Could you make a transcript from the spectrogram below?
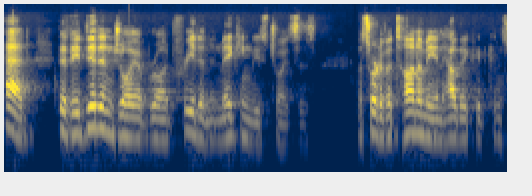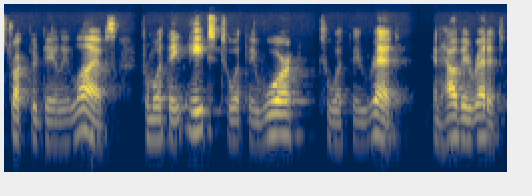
had that they did enjoy a broad freedom in making these choices, a sort of autonomy in how they could construct their daily lives, from what they ate to what they wore to what they read and how they read it.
